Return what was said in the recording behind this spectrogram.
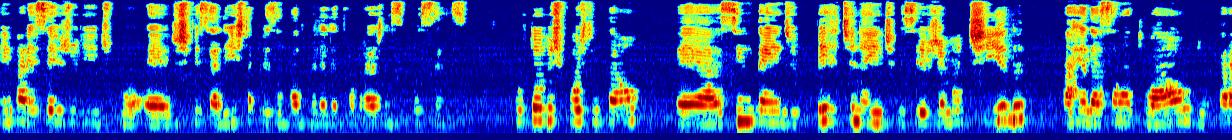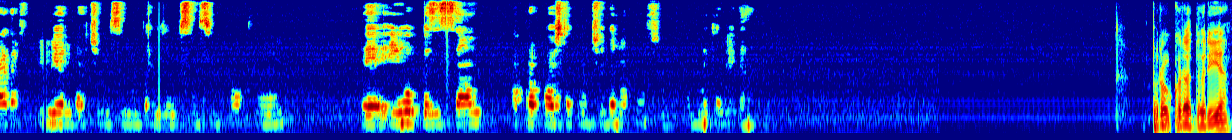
em parecer jurídico é, de especialista apresentado pela Eletrobras nesse processo. Por todo exposto, então, é, se entende pertinente que seja mantida a redação atual do parágrafo 1 do artigo 2 da Resolução 541, é, em oposição à proposta contida na consulta. Muito obrigada. Procuradoria.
